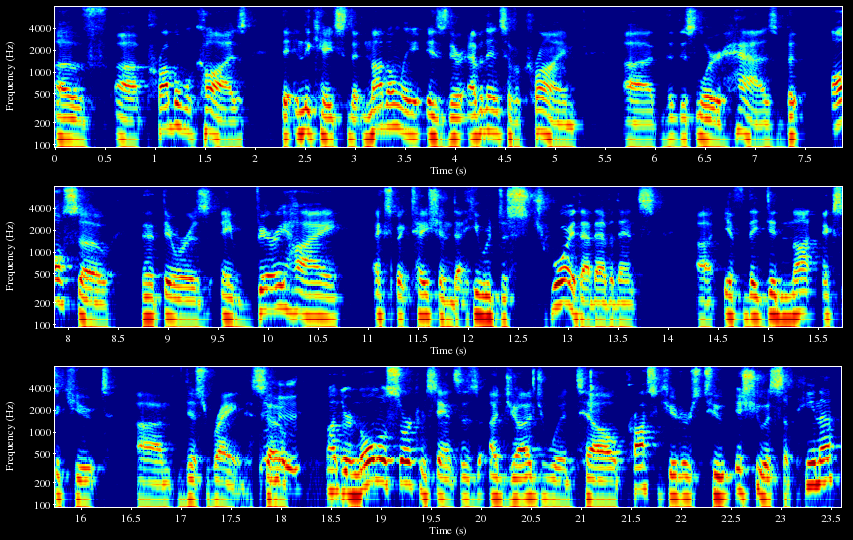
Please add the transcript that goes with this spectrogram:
of uh, probable cause that indicates that not only is there evidence of a crime uh, that this lawyer has, but also that there is a very high expectation that he would destroy that evidence uh, if they did not execute um, this raid. So, Mhm. Under normal circumstances, a judge would tell prosecutors to issue a subpoena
